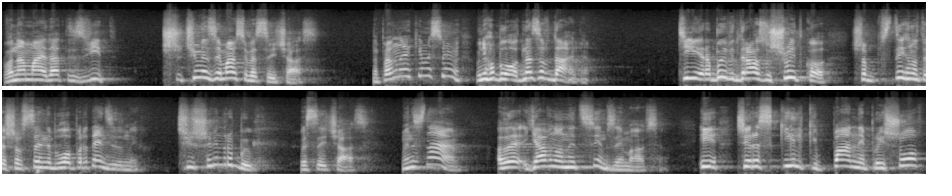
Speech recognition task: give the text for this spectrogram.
Вона має дати звіт. Чим він займався весь цей час? Напевно, якимось своїми. У нього було одне завдання. Ті раби відразу швидко, щоб встигнути, щоб все не було претензій до них. Чи що він робив весь цей час? Ми не знаємо. Але явно не цим займався. І через скільки пан не прийшов,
